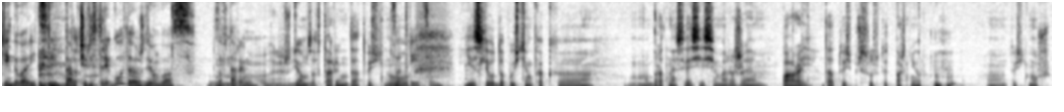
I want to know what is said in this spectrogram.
И говорите, так, да. через три года ждем вас за вторым. Ждем за вторым, да, то есть, ну, за третьим. Если вот, допустим, как э, обратная связь, если мы рожаем парой, да, то есть присутствует партнер, угу. Э, то есть муж,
